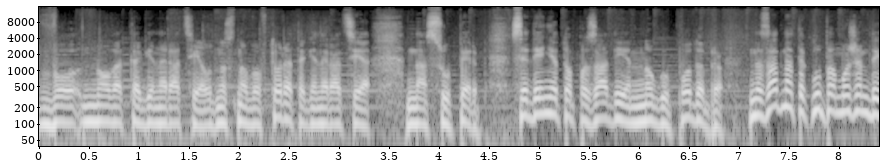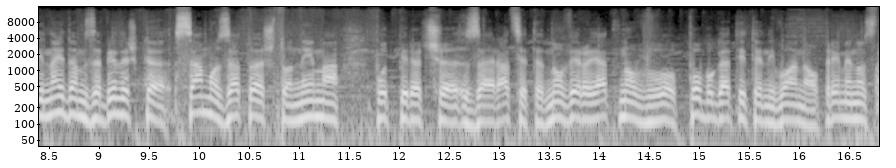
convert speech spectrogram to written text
во новата генерација, односно во втората генерација на Суперб. Седењето позади е многу подобро. На задната клупа можам да ја најдам забелешка само затоа што нема подпирач за рацете, но веројатно во побогатите нивоа на опременост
